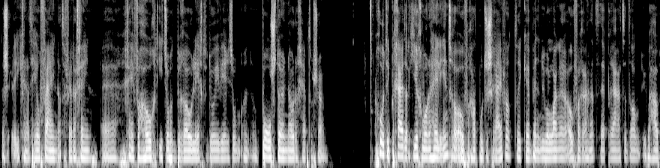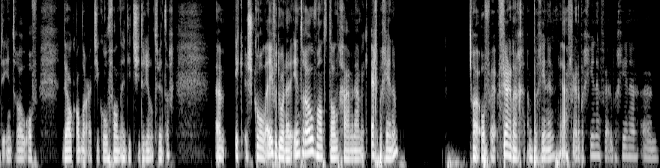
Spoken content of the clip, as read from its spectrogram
dus ik vind het heel fijn dat er verder geen, geen verhoogd iets op het bureau ligt, waardoor je weer iets om een, een polsteun nodig hebt of zo. Goed, ik begrijp dat ik hier gewoon een hele intro over had moeten schrijven. Want ik eh, ben er nu al langer over aan het eh, praten dan überhaupt de intro of welk ander artikel van editie 320. Um, ik scroll even door naar de intro, want dan gaan we namelijk echt beginnen. Uh, of verder beginnen. Ja, verder beginnen, verder beginnen. Um,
